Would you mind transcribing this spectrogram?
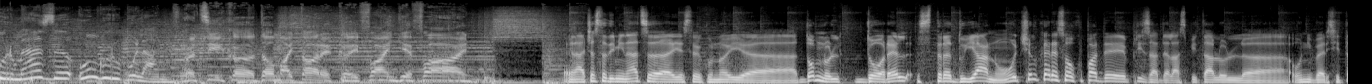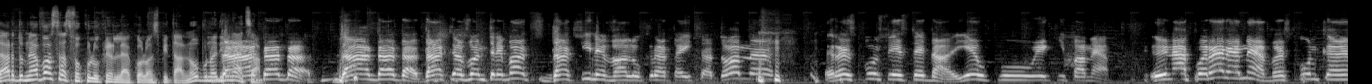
Urmează Unguru Bulan Frățică, dă mai tare că e fain, e fain În această dimineață este cu noi uh, domnul Dorel Străduianu, cel care s-a ocupat de priza de la spitalul uh, universitar. Dumneavoastră ați făcut lucrările acolo în spital, nu? Bună dimineața! Da, da, da. Da, da, da. Dacă vă întrebați, da, cine v-a lucrat aici, doamnă, răspunsul este da. Eu cu echipa mea. În apărarea mea vă spun că,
